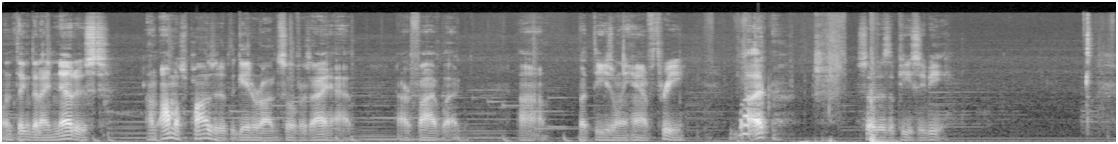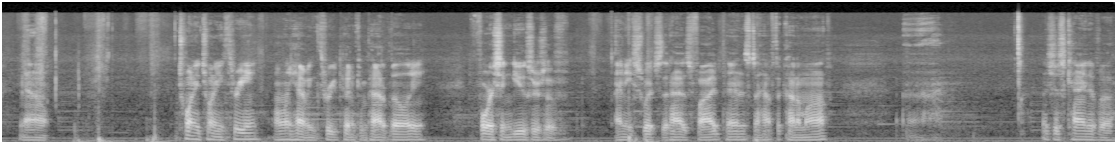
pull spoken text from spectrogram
one thing that I noticed, I'm almost positive the Gateron silvers I have are five leg, um, but these only have three. But so does the PCB. Now, 2023 only having three pin compatibility, forcing users of any switch that has five pins to have to cut them off. Uh, that's just kind of a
